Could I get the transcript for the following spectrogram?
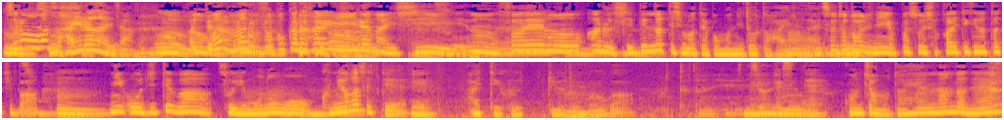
それもまず入らないじゃん、うんうん。まずまずそこから入れないし、うん、それもあるしでなってしまうとやっぱもう二度と入れない、それと同時にやっぱりそういう社会的な立場うんに応じてはそういうものも組み合わせてえ入っていくっていうところが、え必要ですね。こんちゃんも大変なんだね。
